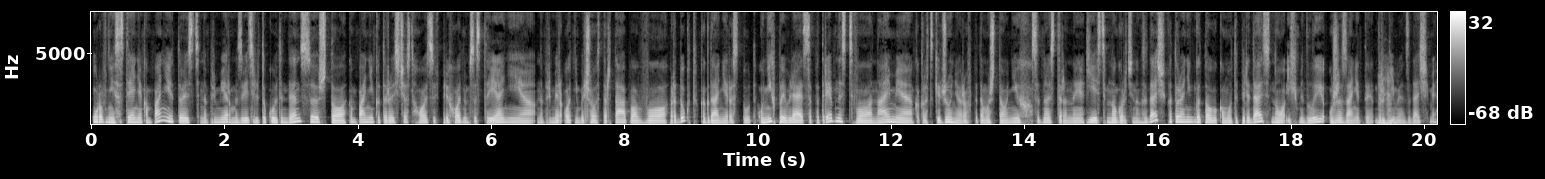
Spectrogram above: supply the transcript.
уровня и состояния компании. То есть, например, мы заметили такую тенденцию, что компании, которые сейчас находятся в переходном состоянии, например, от небольшого стартапа в продукт, когда они растут, у них появляется потребность в найме как раз-таки джуниоров, потому что у них, с одной стороны, есть много рутинных задач, которые они готовы кому-то передать, но их медлы уже заняты другими uh-huh. задачами.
